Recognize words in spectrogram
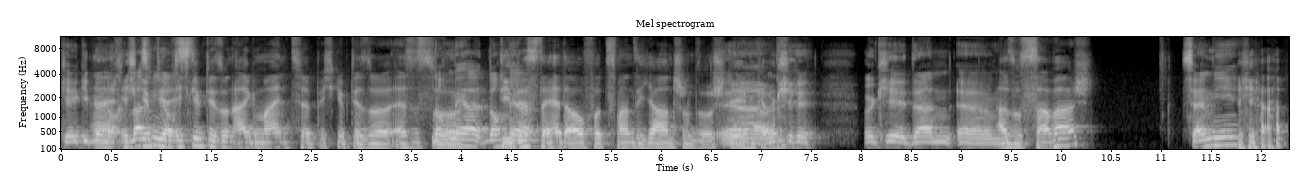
Okay, gib mir noch, Äh, ich lass gebe dir, noch, ich geb dir so einen allgemeinen Tipp. Ich gebe dir so, es ist so, Noch mehr- noch die mehr- Liste hätte auch vor 20 Jahren schon so stehen ja, können. okay. Okay, dann ähm, Also Savage, Sammy, ja.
